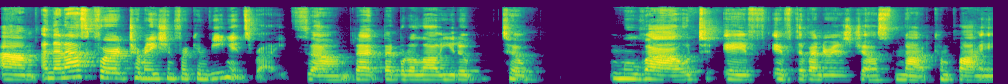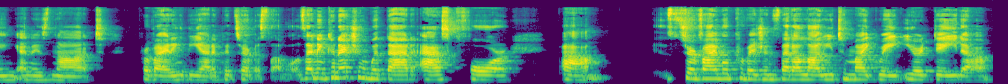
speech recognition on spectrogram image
Um, and then ask for termination for convenience rights um, that that would allow you to to move out if if the vendor is just not complying and is not providing the adequate service levels. And in connection with that, ask for um, survival provisions that allow you to migrate your data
